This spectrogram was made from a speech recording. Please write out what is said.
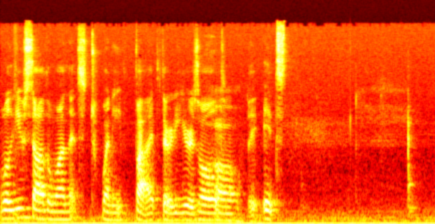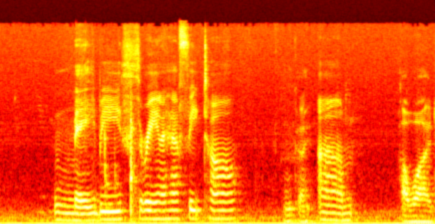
well, you saw the one that's twenty-five, thirty years old. Oh. I- It's maybe three and a half feet tall. Okay, Um, how wide?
